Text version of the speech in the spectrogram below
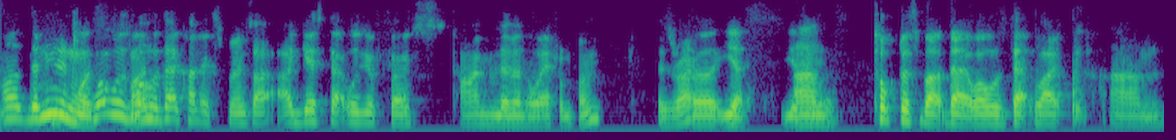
Oh, Dunedin was what was fun. what was that kind of experience? I, I guess that was your first time living away from home, is right? Uh, yes, yes. Um, was. Talk to us about that. What was that like? Um,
